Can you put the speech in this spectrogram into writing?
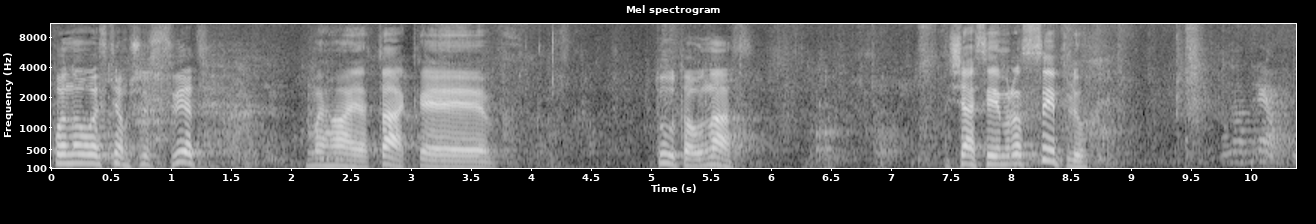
по новостям щось світ мигає. Так, е, тут у нас. Зараз я їм розсиплю. Вона тряпку.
